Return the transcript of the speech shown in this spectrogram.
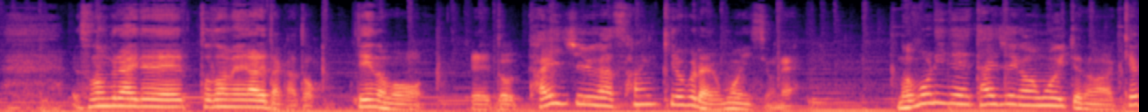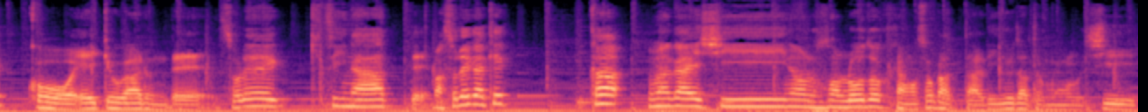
そのぐらいでとどめられたかと。っていうのも、え、ー、と、体重が3キロぐらい重いんですよね。上りで体重が重いっていうのは結構影響があるんで、それきついなって、まあそれが結果、馬返しのその労働間遅かった理由だと思うし、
